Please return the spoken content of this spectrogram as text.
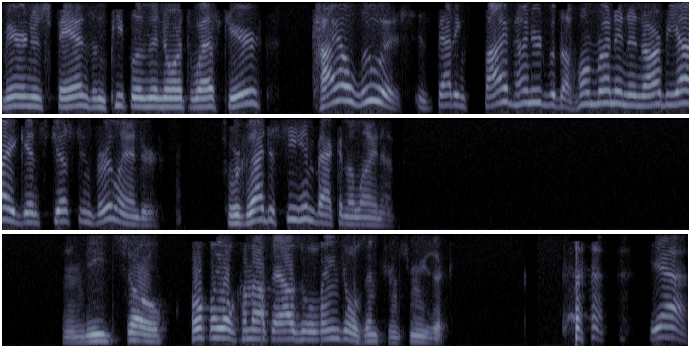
Mariners fans and people in the Northwest here. Kyle Lewis is batting 500 with a home run and an RBI against Justin Verlander. So we're glad to see him back in the lineup. Indeed so. Hopefully it'll come out to Azul Angels entrance music. yeah.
